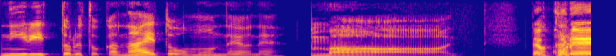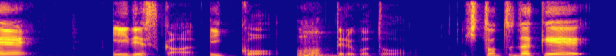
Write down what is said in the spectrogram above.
2リットルとかないと思うんだよね。まあこれいいですか？1個思ってること、一つだけ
